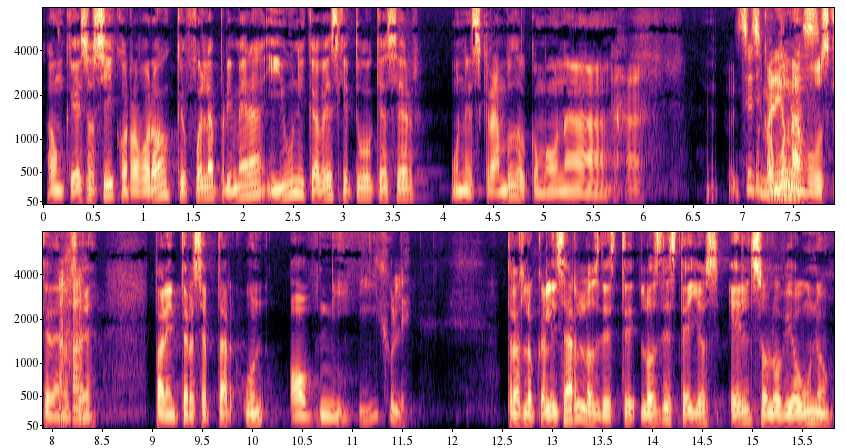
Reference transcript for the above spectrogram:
aunque eso sí, corroboró que fue la primera y única vez que tuvo que hacer un scramble o como una, Ajá. Sí, sí, como una búsqueda, no sé, para interceptar un ovni. Híjole. Tras localizar los, deste- los destellos, él solo vio uno.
